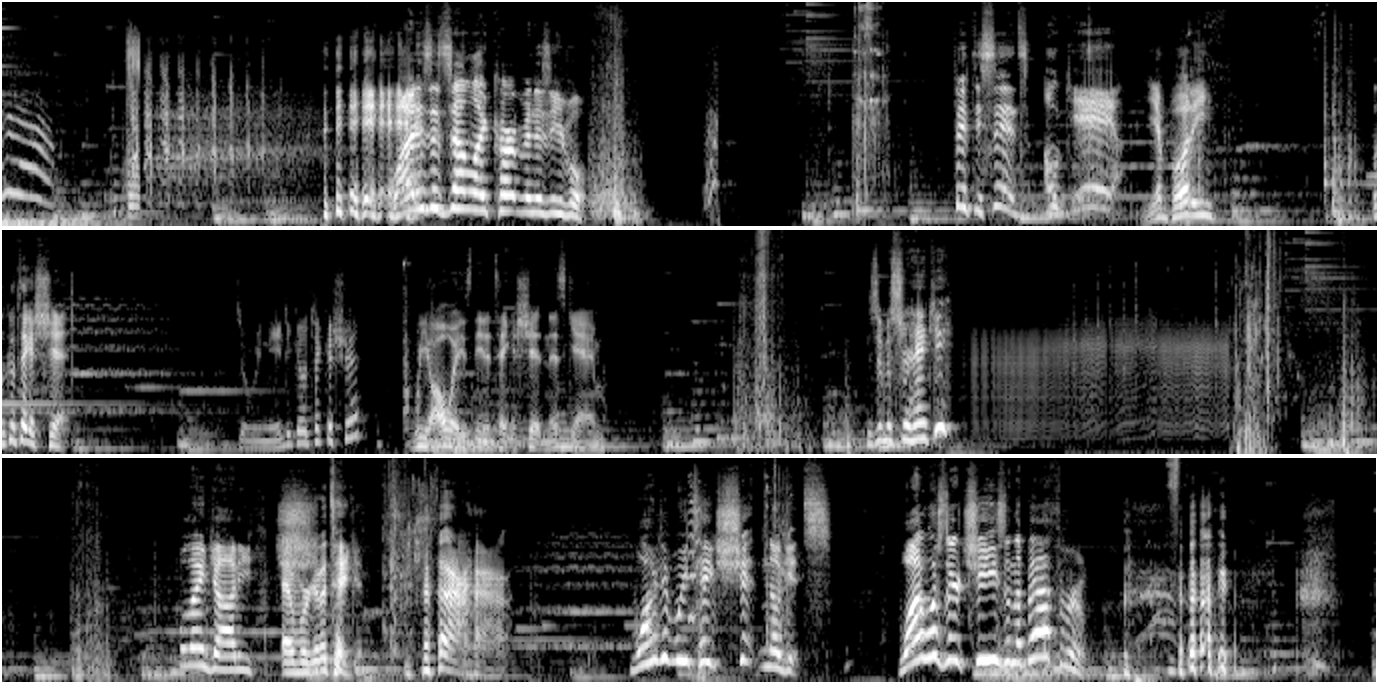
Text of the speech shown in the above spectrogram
Why does it sound like Cartman is evil? 50 cents. Oh yeah. Yeah, buddy. Let's go take a shit. Do we need to go take a shit? We always need to take a shit in this game. Is it Mr. Hankey? Well, thank God he. And we're gonna take it. Why did we take shit nuggets? Why was there cheese in the bathroom?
